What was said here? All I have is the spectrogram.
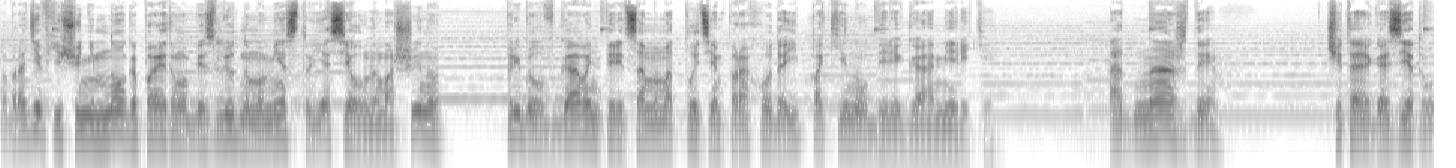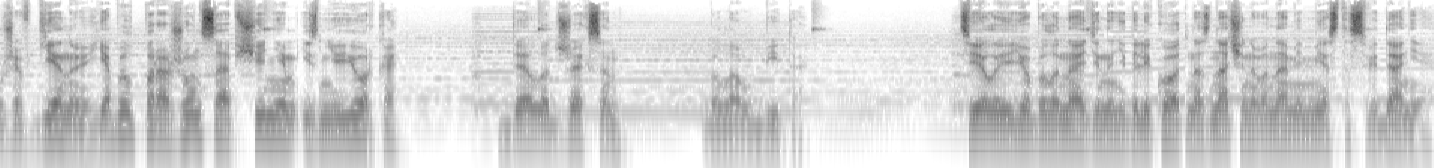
Побродив еще немного по этому безлюдному месту, я сел на машину прибыл в гавань перед самым отплытием парохода и покинул берега Америки. Однажды, читая газету уже в Геную, я был поражен сообщением из Нью-Йорка. Делла Джексон была убита. Тело ее было найдено недалеко от назначенного нами места свидания.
